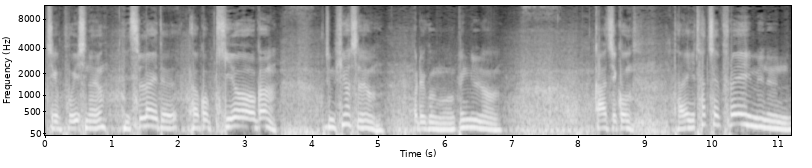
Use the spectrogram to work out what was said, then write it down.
지금 보이시나요? 이 슬라이드하고 기어가 좀 휘었어요 그리고 뭐 백밀러 까지고 다행히 차체 프레임에는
